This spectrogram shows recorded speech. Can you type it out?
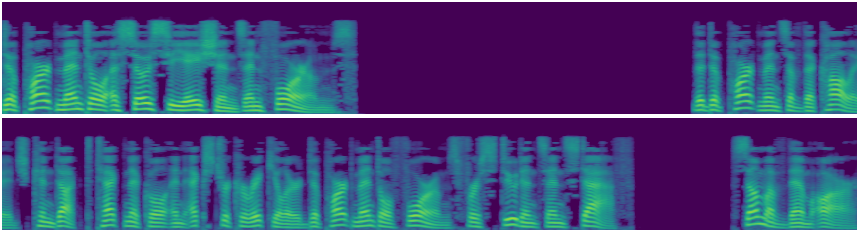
Departmental associations and forums The departments of the college conduct technical and extracurricular departmental forums for students and staff. Some of them are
